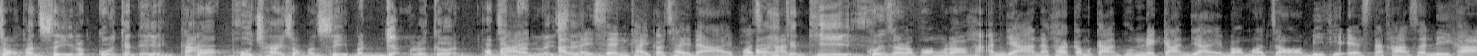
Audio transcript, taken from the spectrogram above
2004 รบกวนกันเอง ค่ะ เพราะผู้ใช้ 2004 มันเยอะเหลือเกิน เพราะมันใช่อันไลอันเซนไลเส้นใครก็ใช้ได้ เพราะไปฉะนั้นกันที่ คุณสุรพงษ์รอหาอัญญานะคะ กรรมการผู้อำนวยการใหญ่บมจ BTS นะคะ สวัสดีค่ะ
